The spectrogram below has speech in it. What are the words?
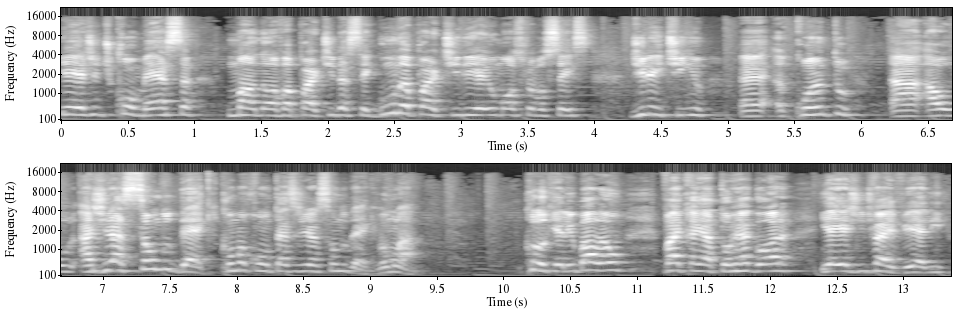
E aí a gente começa uma nova partida, segunda partida. E aí eu mostro pra vocês direitinho é, quanto a, a, a geração do deck. Como acontece a geração do deck. Vamos lá. Coloquei ali o balão, vai cair a torre agora E aí a gente vai ver ali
